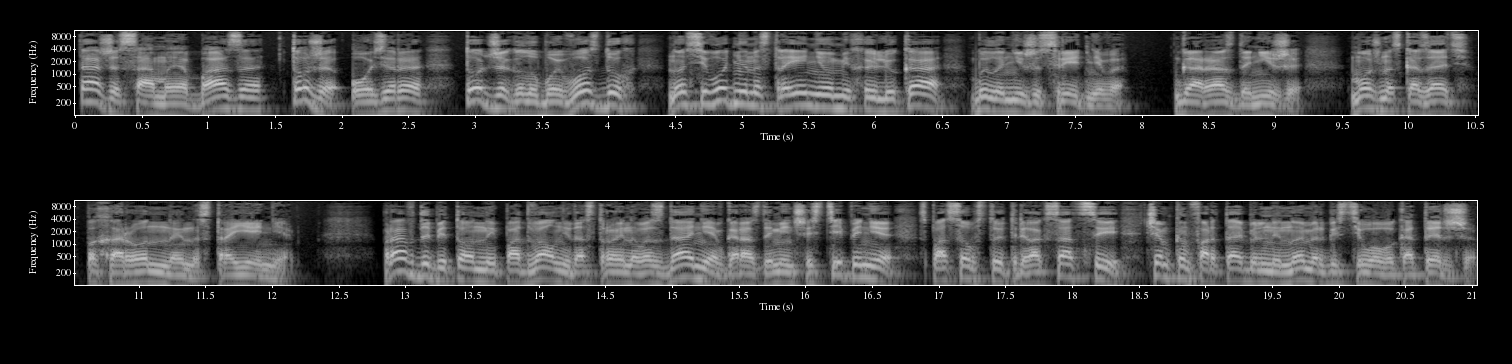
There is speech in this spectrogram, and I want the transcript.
Та же самая база, то же озеро, тот же голубой воздух, но сегодня настроение у Михайлюка было ниже среднего. Гораздо ниже. Можно сказать, похоронное настроение. Правда, бетонный подвал недостроенного здания в гораздо меньшей степени способствует релаксации, чем комфортабельный номер гостевого коттеджа.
